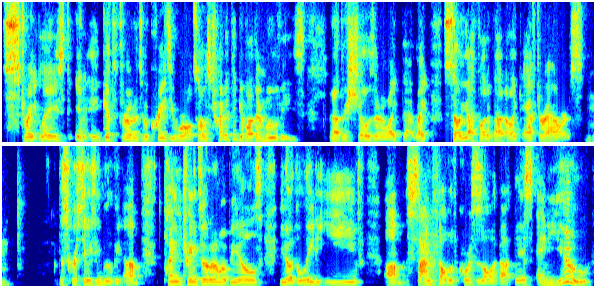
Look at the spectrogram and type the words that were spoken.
straight laced and it gets thrown into a crazy world. So I was trying to think of other movies and other shows that are like that, right? So yeah, I thought about like After Hours. Mm-hmm. The Scorsese movie, um, Plane, Trains, and Automobiles, you know, The Lady Eve, um, Seinfeld, of course, is all about this. And you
